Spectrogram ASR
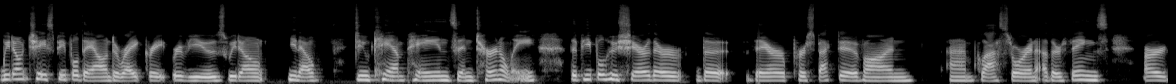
we don't chase people down to write great reviews. We don't you know do campaigns internally. The people who share their the their perspective on um, Glassdoor and other things are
